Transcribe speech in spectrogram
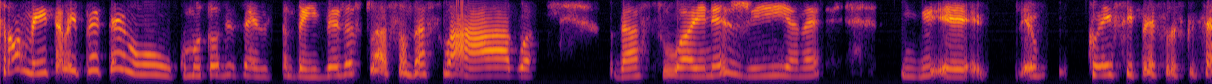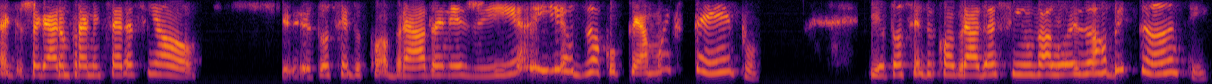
somente ao IPTU, como eu estou dizendo também, veja a situação da sua água, da sua energia, né? Eh, eu conheci pessoas que chegaram para mim e disseram assim, ó, eu estou sendo cobrada energia e eu desocupei há muito tempo. E eu estou sendo cobrada assim um valor exorbitante.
